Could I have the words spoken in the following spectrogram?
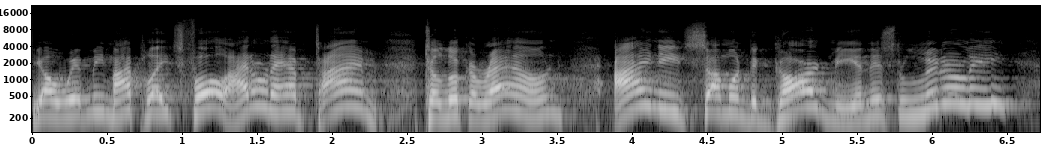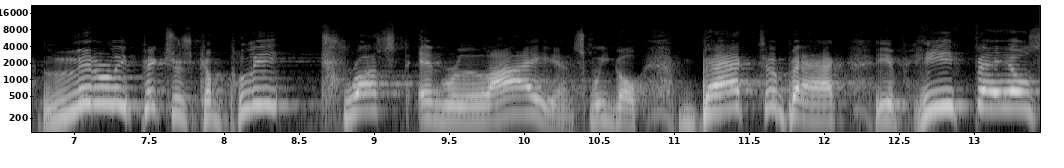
Y'all with me? My plate's full. I don't have time to look around. I need someone to guard me. And this literally, literally pictures complete trust and reliance. We go back to back. If he fails,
